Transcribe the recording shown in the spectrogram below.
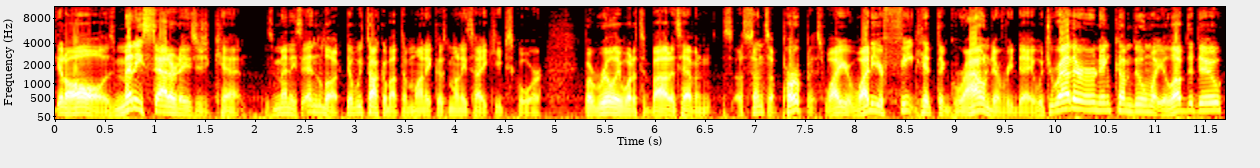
Get all, as many Saturdays as you can. As many, and look, we talk about the money because money's how you keep score. But really, what it's about is having a sense of purpose. Why, you why do your feet hit the ground every day? Would you rather earn income doing what you love to do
